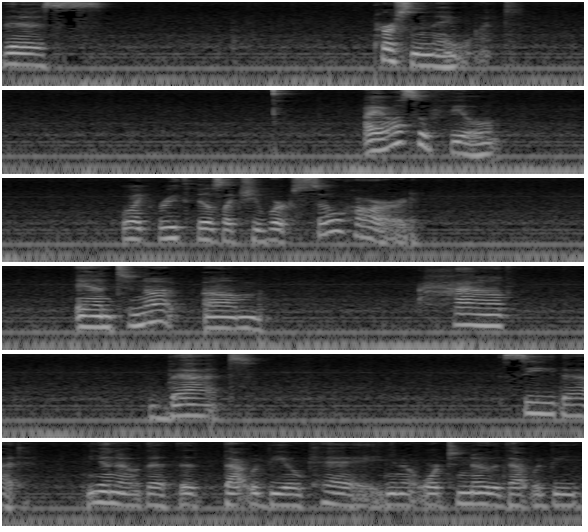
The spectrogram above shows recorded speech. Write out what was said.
this person they want. I also feel like Ruth feels like she works so hard and to not um, have that see that you know that, that that would be okay you know or to know that that would be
